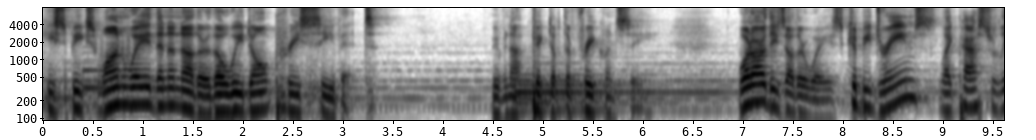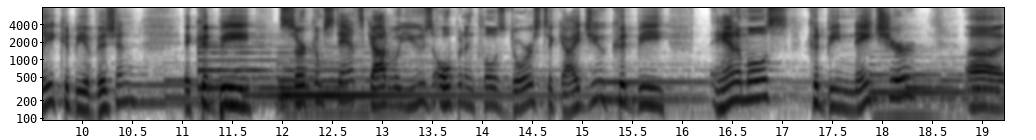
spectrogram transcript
he speaks one way, then another, though we don't perceive it. We've not picked up the frequency. What are these other ways? Could be dreams, like Pastor Lee, could be a vision. It could be circumstance. God will use open and closed doors to guide you. Could be animals, could be nature. Uh,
